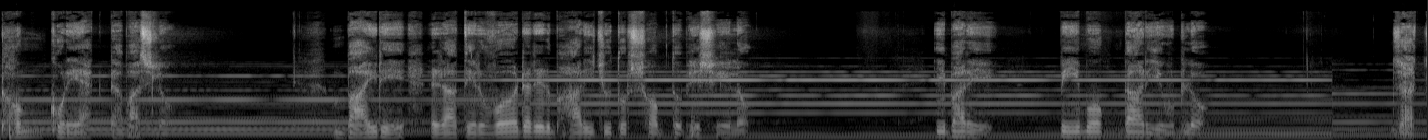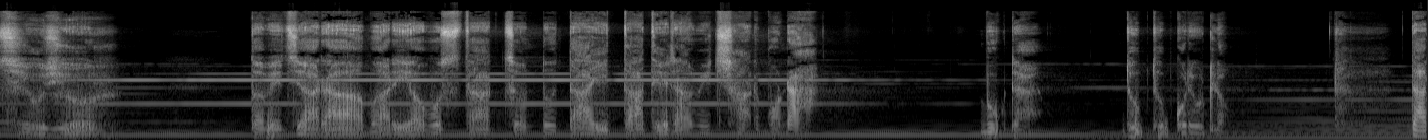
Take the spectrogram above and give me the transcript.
ঢং করে একটা বাজল। বাইরে রাতের ওয়ার্ডারের ভারী জুতোর শব্দ ভেসে এলো। এবারে পেমক দাঁড়িয়ে উঠল। যাচ্ছে হুজুর। তবে যারা আমার এই অবস্থার জন্য দায়ী, তাদের আমি ছাড়ব না। বুকটা ধুপ ধুপ করে উঠল। তার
